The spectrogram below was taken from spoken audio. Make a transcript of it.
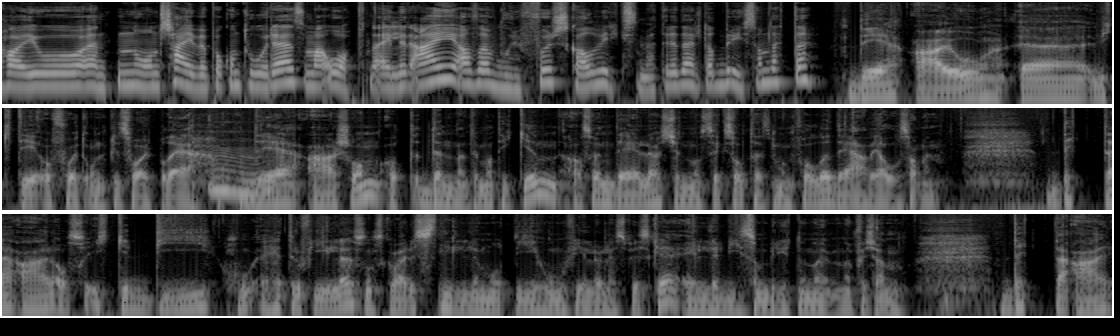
har jo enten noen skeive på kontoret som er åpne eller ei. Altså hvorfor skal virksomheter i det hele tatt bry seg om dette? Det er jo eh, viktig å få et ordentlig svar på det. Det er sånn at denne tematikken, altså en del av kjønn- og seksualitetsmangfoldet, det er vi alle sammen. Dette er altså ikke de heterofile som skal være snille mot de homofile og lesbiske, eller de som bryter normene for kjønn. Dette er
